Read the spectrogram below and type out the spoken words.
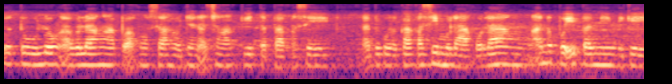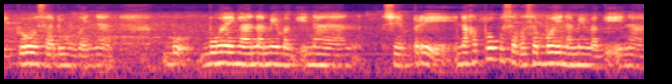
tutulong, ah, wala nga po akong sahod dyan at saka kita pa kasi sabi ko, kakasimula ko lang, ano po ipamimigay ko, sabi ko ganyan. Bu- buhay nga namin mag-ina, syempre, nakapokus ako sa buhay namin mag-ina.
